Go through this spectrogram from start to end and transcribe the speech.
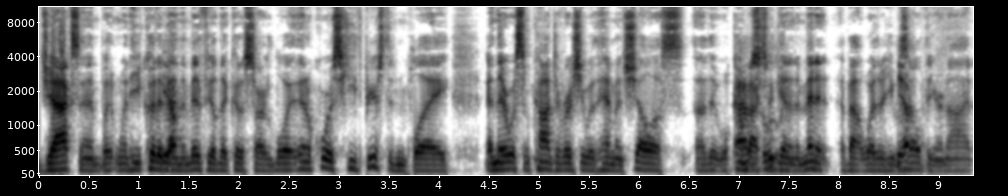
Jackson, but when he could have Yep. been in the midfield, they could have started Lloyd. And of course, Heath Pierce didn't play, and there was some controversy with him and Schellas uh, that we'll come back to again in a minute about whether he was Yep. healthy or not.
